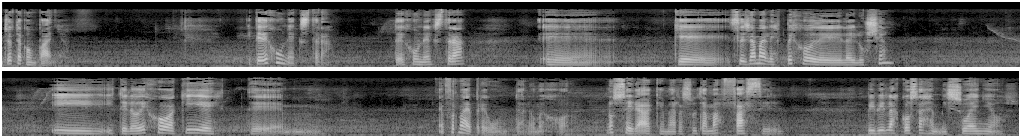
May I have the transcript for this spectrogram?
Yo te acompaño. Y te dejo un extra. Te dejo un extra eh, que se llama El espejo de la ilusión. Y, te lo dejo aquí este, en forma de pregunta, a lo mejor. ¿No será que me resulta más fácil vivir las cosas en mis sueños?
